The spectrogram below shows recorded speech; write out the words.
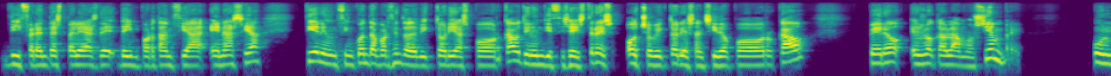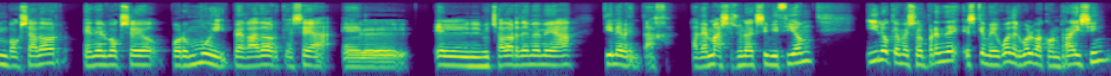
diferentes peleas de, de, importancia en Asia. Tiene un 50% de victorias por KO, tiene un 16-3, 8 victorias han sido por KO, pero es lo que hablamos siempre un boxeador en el boxeo, por muy pegador que sea el, luchador de MMA, tiene ventaja. Además, es una exhibición y lo que me sorprende es que Mayweather vuelva con Rising.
